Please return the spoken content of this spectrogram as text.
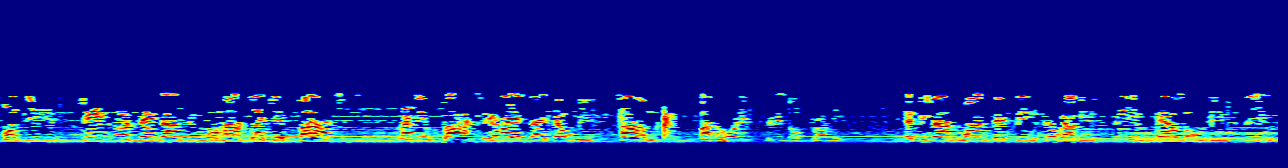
Until it gains attendance in your heart like a badge. Like a badge. Remember yesterday I said will be stamped by the Holy Spirit of promise. Ephesians 1 13 say we have been sealed. We also will be sealed.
